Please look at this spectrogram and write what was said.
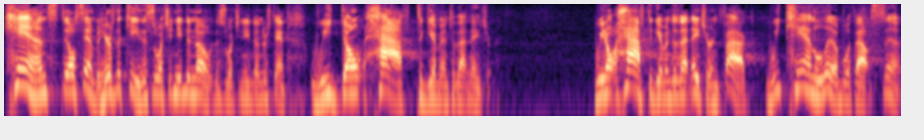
can still sin. But here's the key this is what you need to know, this is what you need to understand. We don't have to give into that nature. We don't have to give into that nature. In fact, we can live without sin.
